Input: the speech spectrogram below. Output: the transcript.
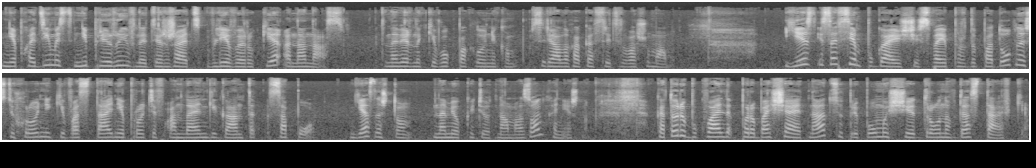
необходимость непрерывно держать в левой руке ананас. Это, наверное, кивок поклонникам сериала «Как я встретил вашу маму». Есть и совсем пугающие своей правдоподобностью хроники восстания против онлайн-гиганта Сапо – Ясно, что намек идет на Amazon, конечно, который буквально порабощает нацию при помощи дронов доставки,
